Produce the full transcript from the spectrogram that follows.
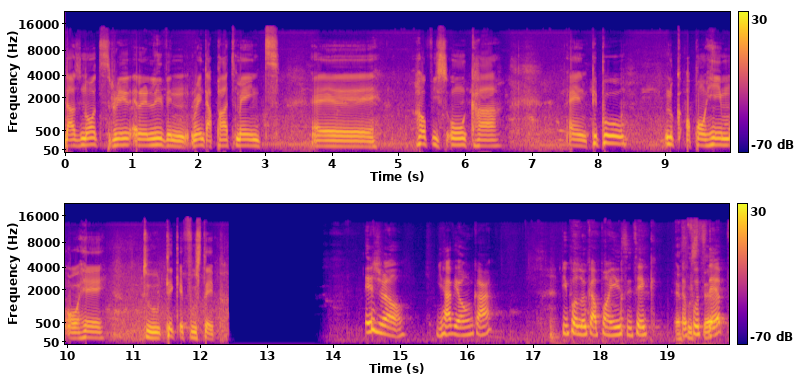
does not really live in rent apartment, uh, have his own car, and people look upon him or her to take a full step. Israel, you have your own car? People look upon you to take A a, footstep?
